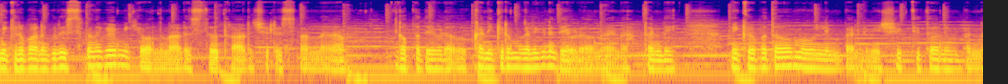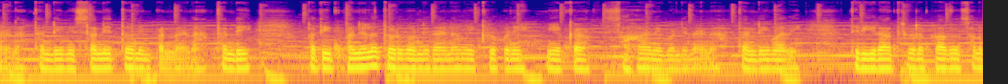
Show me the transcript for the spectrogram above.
మీ కృప అనుగ్రహిస్తున్నందుకే మీకు వందనాలు స్తోత్రాలు చెల్లిస్తున్నాను నాయన. గొప్ప దేవుడు కనికిరం కలిగిన దేవుడు నాయన. తండ్రి మీ కృపతో మమ్మల్ని నింపండి మీ శక్తితో నింపండి నాయన. తండ్రి మీ సన్నిధితో నింపండి నాయన. తండ్రి ప్రతి పనిలో తోడుకోండి నాయన. మీ కృపని మీ యొక్క సహాయాన్ని ఇవ్వండి నాయన. తండ్రి మరి తిరిగి రాత్రివేళ ప్రార్థనలు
